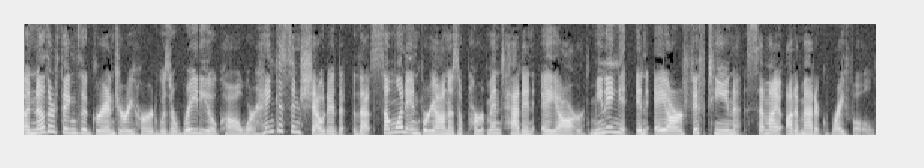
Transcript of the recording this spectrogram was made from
Another thing the grand jury heard was a radio call where Hankison shouted that someone in Breonna's apartment had an AR, meaning an AR 15 semi automatic rifle.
